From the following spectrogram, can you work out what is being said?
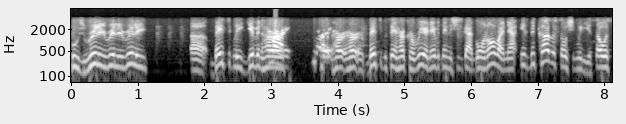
who's really really really uh, basically giving her. Right. Her, her, her, basically saying her career and everything that she's got going on right now is because of social media. So it's,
